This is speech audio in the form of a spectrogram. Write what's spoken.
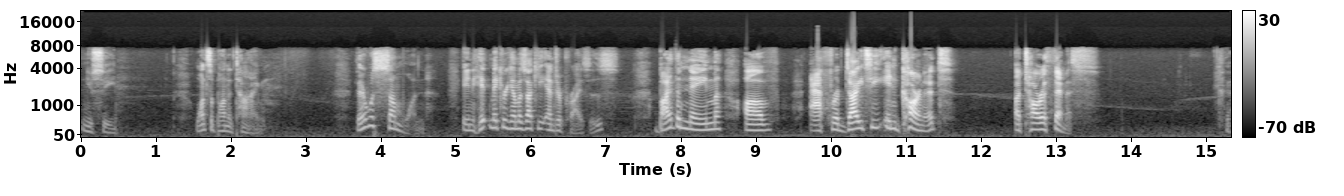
You see, once upon a time, there was someone in Hitmaker Yamazaki Enterprises by the name of Aphrodite Incarnate Atara Themis.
